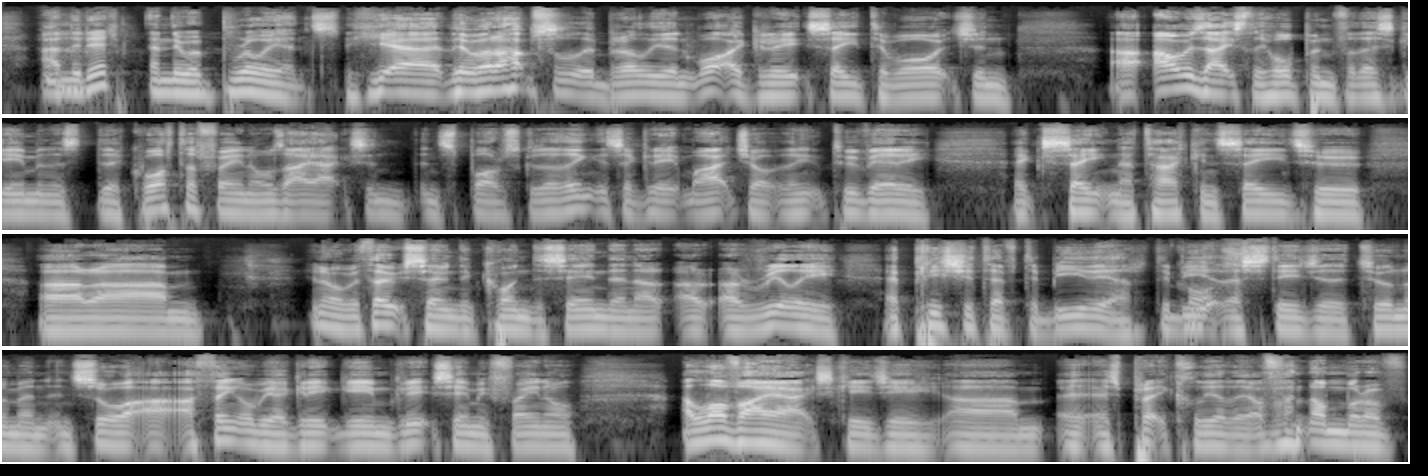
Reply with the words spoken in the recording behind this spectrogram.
and they did, and they were brilliant. Yeah, they were absolutely brilliant. What a great side to watch. And I, I was actually hoping for this game in this, the quarterfinals, Ajax and, and Spurs, because I think it's a great matchup. I think two very exciting attacking sides who are. Um, you know, without sounding condescending, are, are, are really appreciative to be there, to be at this stage of the tournament. And so I, I think it'll be a great game, great semi final. I love Ajax, KJ. Um, it- it's pretty clear they have a number of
